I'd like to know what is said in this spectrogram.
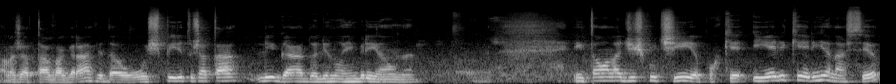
Ela já estava grávida, o espírito já está ligado ali no embrião, né? Então ela discutia, porque e ele queria nascer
